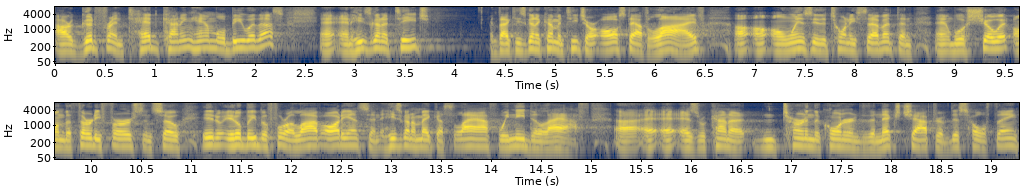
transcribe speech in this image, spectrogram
our good friend Ted Cunningham will be with us, and, and he's going to teach in fact, he's going to come and teach our all staff live uh, on Wednesday, the 27th, and, and we'll show it on the 31st. And so it'll, it'll be before a live audience, and he's going to make us laugh. We need to laugh uh, as we're kind of turning the corner into the next chapter of this whole thing.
